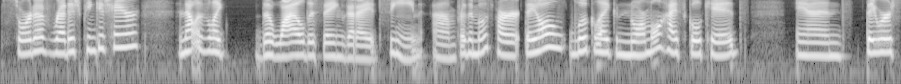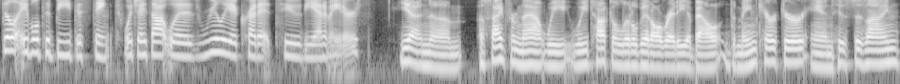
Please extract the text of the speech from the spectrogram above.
sort of reddish pinkish hair, and that was like the wildest thing that I had seen. Um, for the most part, they all look like normal high school kids, and they were still able to be distinct, which I thought was really a credit to the animators. Yeah, and um, aside from that, we we talked a little bit already about the main character and his design.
